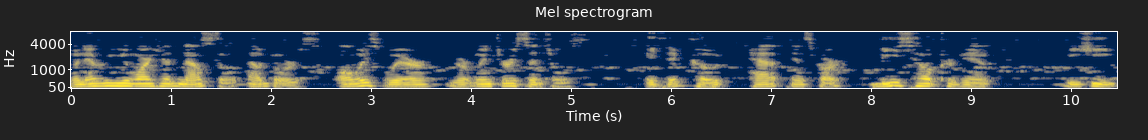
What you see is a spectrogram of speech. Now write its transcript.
Whenever you are heading outdoors, always wear your winter essentials, a thick coat, hat, and scarf. These help prevent the heat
